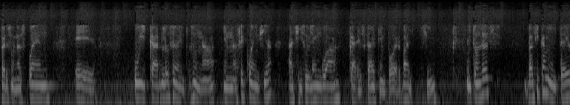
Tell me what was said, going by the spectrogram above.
personas pueden eh, ubicar los eventos en una, en una secuencia así su lengua carezca de tiempo verbal, ¿sí? Entonces, básicamente,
